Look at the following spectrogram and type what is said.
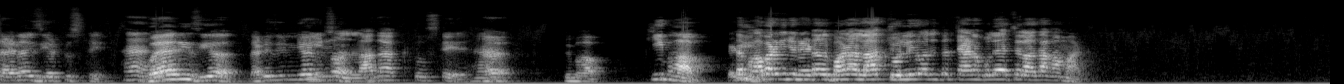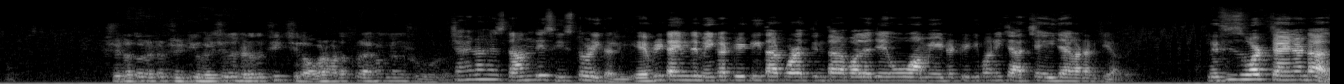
China is here to stay হ্যাঁ। Where is here that is Indian in Ladakh to stay হ্যাঁ। তুই ভাব। কি ভাব? এটা? ভাবার কিছু নেই এটা বাড়া লাখ চল্লিশ বছর চায়না বলে যাচ্ছে লাদাখ আমার। সেটা তো একটা ট্রিটি হয়েছিল, সেটা তো ঠিক ছিল, আবার হঠাৎ করে এখন কেন শুরু হলো? China has done this historically every time they make a treaty তারপরের দিন তারা বলে যে, ও, আমি এটা ট্রিটি বানিয়েছি আচ্ছা এই জায়গাটার কি হবে? This is what China does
